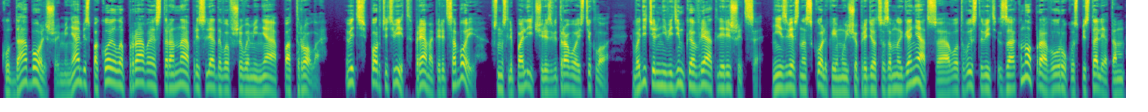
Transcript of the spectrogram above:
Куда больше меня беспокоила правая сторона преследовавшего меня патрола. Ведь портить вид прямо перед собой, в смысле палить через ветровое стекло — Водитель-невидимка вряд ли решится. Неизвестно, сколько ему еще придется за мной гоняться, а вот выставить за окно правую руку с пистолетом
